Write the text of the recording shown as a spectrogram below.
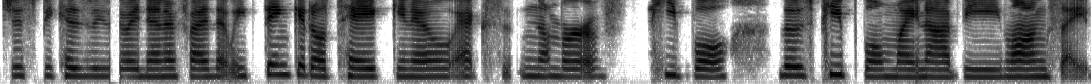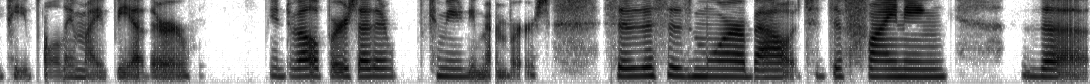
just because we've identified that we think it'll take, you know, X number of people, those people might not be Longsight people. They might be other developers, other community members. So this is more about defining the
